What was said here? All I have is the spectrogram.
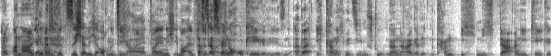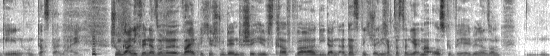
An, Analgeddon ja, also, wird sicherlich auch gegeben haben. War ja nicht immer einfach. Also das wäre noch okay gewesen. Aber ich kann nicht mit sieben Stuten anal geritten, kann ich nicht da an die Theke gehen und das da leihen. Schon gar nicht, wenn da so eine weibliche studentische Hilfskraft war, die dann das nicht. Schwierig. Ich habe das dann ja immer ausgewählt, wenn dann so ein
